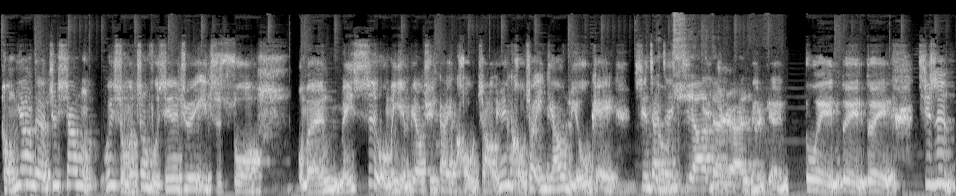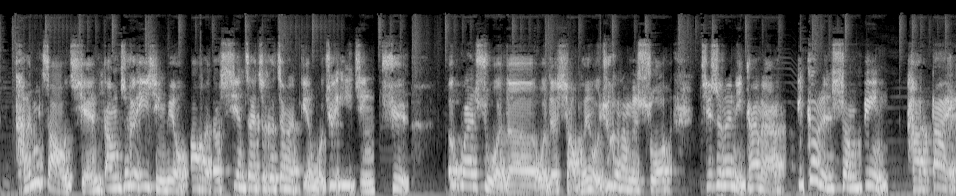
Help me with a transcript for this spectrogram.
同样的，就像为什么政府现在就会一直说，我们没事，我们也不要去戴口罩，因为口罩一定要留给现在最需要的人的人。对对对，其实很早前，当这个疫情没有爆发到现在这个这样的点，我就已经去。灌输我的我的小朋友，我就跟他们说，其实呢，你看啊，一个人生病他带，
